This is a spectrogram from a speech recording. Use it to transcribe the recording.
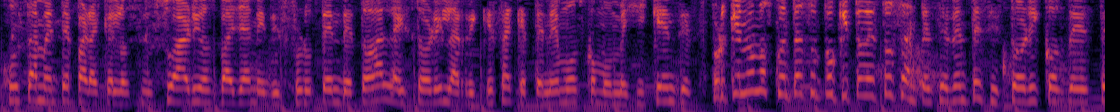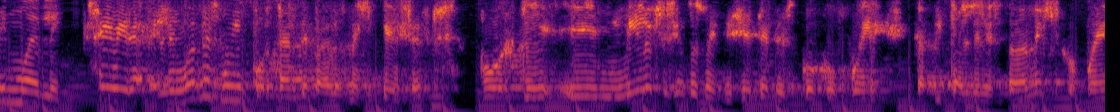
justamente para que los usuarios vayan y disfruten de toda la historia y la riqueza que tenemos como mexiquenses. ¿Por qué no nos cuentas un poquito de estos antecedentes históricos de este inmueble? Sí, mira, el inmueble es muy importante para los mexiquenses porque en 1827 Texcoco fue capital del Estado de México. Fue,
